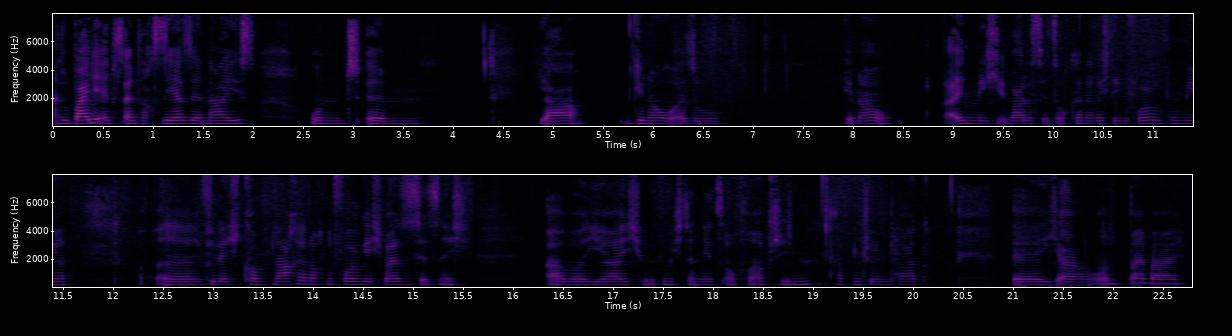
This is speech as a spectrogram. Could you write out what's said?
Also beide Apps einfach sehr, sehr nice. Und ähm, ja, genau, also genau, eigentlich war das jetzt auch keine richtige Folge von mir. Äh, vielleicht kommt nachher noch eine Folge, ich weiß es jetzt nicht. Aber ja, ich würde mich dann jetzt auch verabschieden. Habt einen schönen Tag. Äh, ja, und bye bye.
